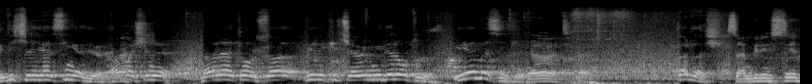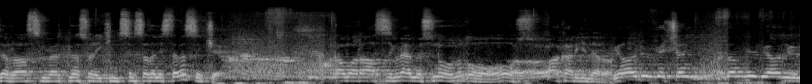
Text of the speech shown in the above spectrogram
Yedikçe yesin geliyor. Ama şimdi dana eti olsa bir iki çevir midene oturur. Yiyemezsin ki. Evet. Kardeş. Sen birincisini de rahatsızlık verdikten sonra ikincisini zaten istemezsin ki. Ama rahatsızlık vermesi ne olur? Oo, akar gider o. Ya diyor geçen adam diyor ya diyor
